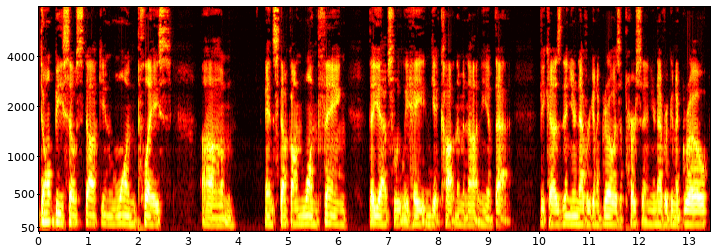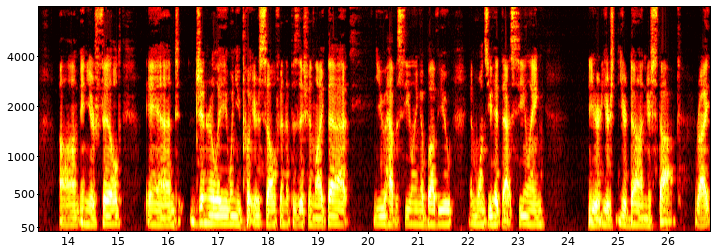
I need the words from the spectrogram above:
don't be so stuck in one place um, and stuck on one thing that you absolutely hate and get caught in the monotony of that. Because then you're never going to grow as a person. You're never going to grow um, in your field. And generally when you put yourself in a position like that you have a ceiling above you. And once you hit that ceiling you're you're you're done. You're stopped right?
